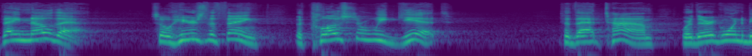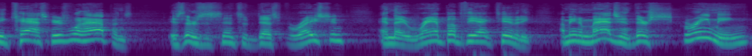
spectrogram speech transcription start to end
They know that. So here's the thing the closer we get to that time where they're going to be cast, here's what happens is there's a sense of desperation and they ramp up the activity. I mean, imagine they're screaming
